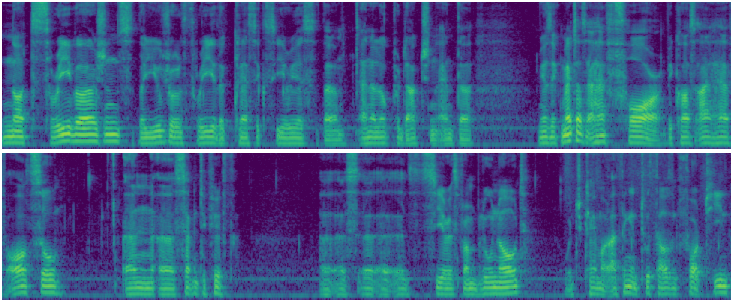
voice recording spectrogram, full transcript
not three versions, the usual three, the classic series, the analog production and the Music Matters, I have four because I have also an uh, 75th uh, uh, series from Blue Note, which came out I think in 2014,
